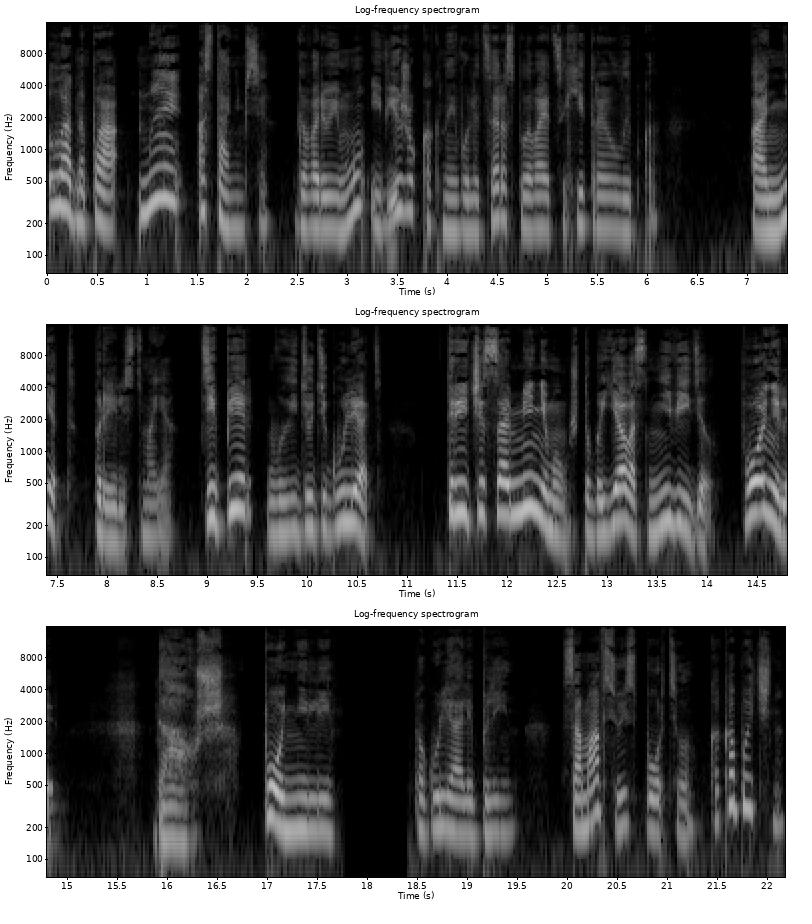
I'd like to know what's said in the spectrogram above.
Ладно, па, мы останемся, говорю ему и вижу, как на его лице расплывается хитрая улыбка. А нет, прелесть моя, теперь вы идете гулять. Три часа минимум, чтобы я вас не видел. Поняли? Да уж, поняли. Погуляли, блин. Сама все испортила, как обычно.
